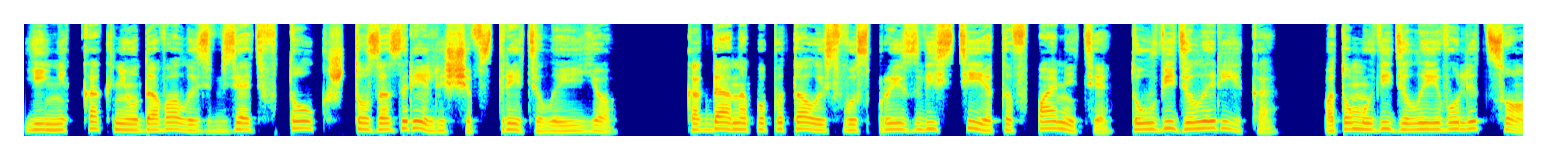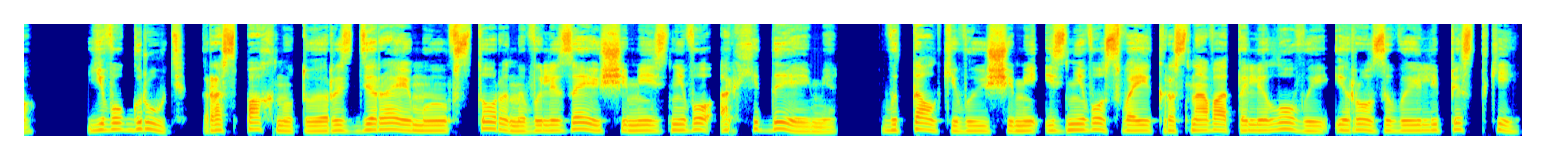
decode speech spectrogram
ей никак не удавалось взять в толк, что за зрелище встретило ее. Когда она попыталась воспроизвести это в памяти, то увидела Рика, потом увидела его лицо, его грудь, распахнутую, раздираемую в стороны вылезающими из него орхидеями, выталкивающими из него свои красновато-лиловые и розовые лепестки.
